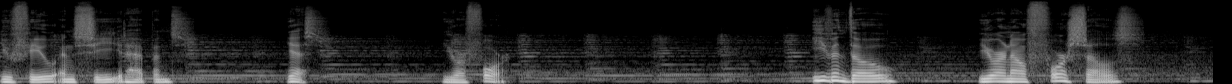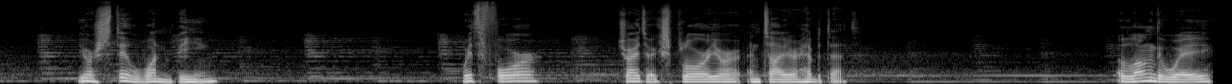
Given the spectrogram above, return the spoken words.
You feel and see it happens. Yes, you are four. Even though you are now four cells, you are still one being. With four, try to explore your entire habitat. Along the way,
